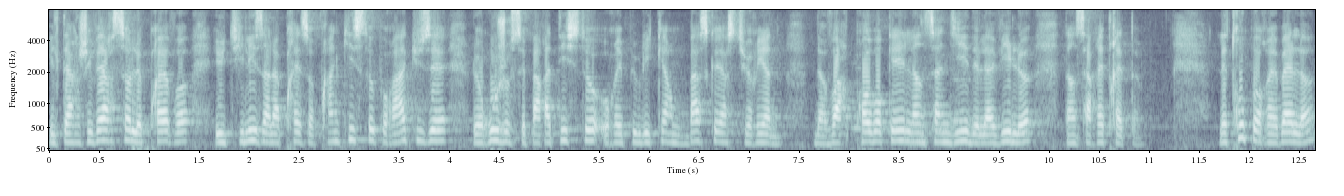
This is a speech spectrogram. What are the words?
il tergiverse les preuves et utilise la presse franquiste pour accuser le rouge séparatiste aux républicains basques et asturiennes d'avoir provoqué l'incendie de la ville dans sa retraite. Les troupes rebelles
